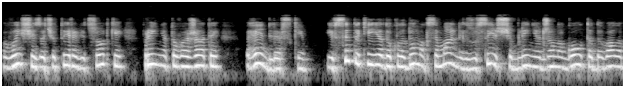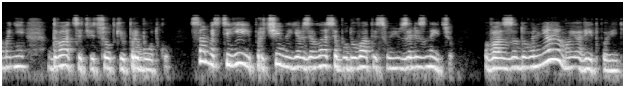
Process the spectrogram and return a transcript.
вищий за 4% прийнято вважати гендлерським. І все-таки я докладу максимальних зусиль, щоб лінія Джона Голта давала мені 20% прибутку. Саме з цієї причини я взялася будувати свою залізницю. Вас задовольняє моя відповідь?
